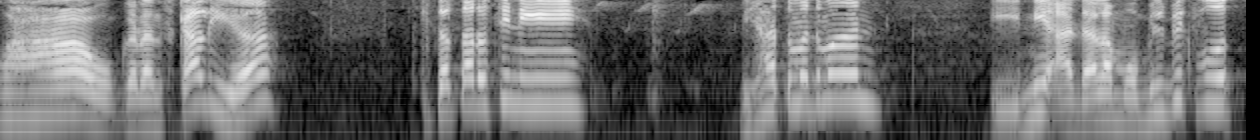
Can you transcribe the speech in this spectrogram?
Wow, keren sekali ya. Kita taruh sini. Lihat teman-teman. Ini adalah mobil Bigfoot.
